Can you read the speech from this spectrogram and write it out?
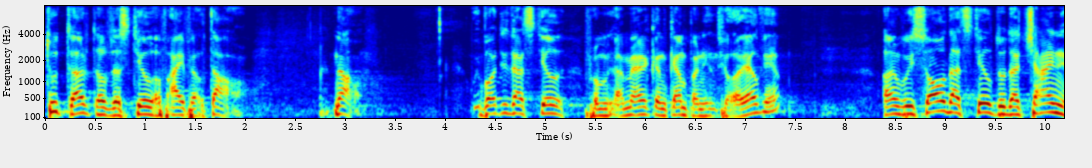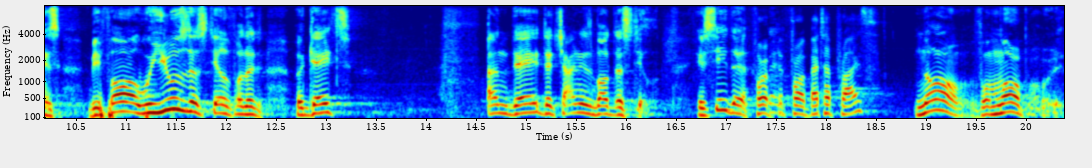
Two thirds of the steel of Eiffel Tower. Now, we bought that steel from an American company in Philadelphia, and we sold that steel to the Chinese before we used the steel for the, the gates, and they, the Chinese bought the steel. You see the For a, for a better price? no for more probably.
